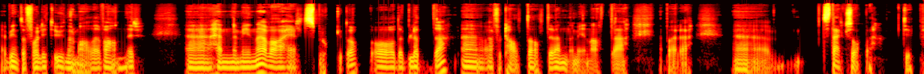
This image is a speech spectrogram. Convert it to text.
jeg begynte å få litt unormale vaner. Eh, hendene mine var helt sprukket opp, og det blødde. Eh, og jeg fortalte alltid vennene mine at jeg bare eh, Sterk såpe, typ.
